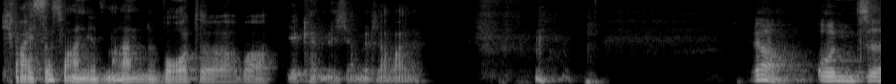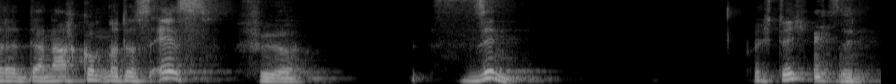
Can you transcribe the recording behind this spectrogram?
Ich weiß, das waren jetzt mahnende Worte, aber ihr kennt mich ja mittlerweile. Ja, und äh, danach kommt noch das S für Sinn. Richtig? Richtig. Sinn.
